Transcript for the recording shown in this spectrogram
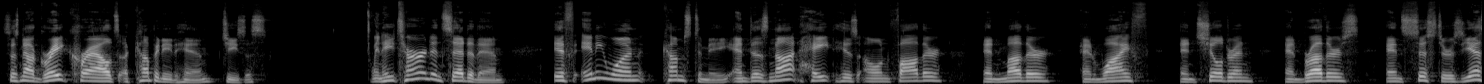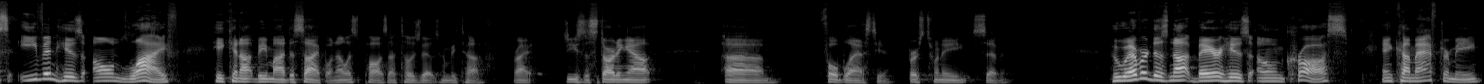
It says, Now great crowds accompanied him, Jesus, and he turned and said to them, If anyone comes to me and does not hate his own father and mother and wife and children and brothers and sisters, yes, even his own life, he cannot be my disciple. Now let's pause. I told you that was going to be tough, right? Jesus starting out um, full blast here. Verse 27. Whoever does not bear his own cross and come after me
